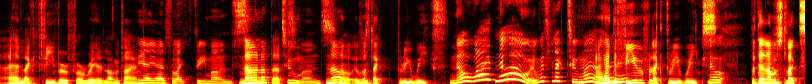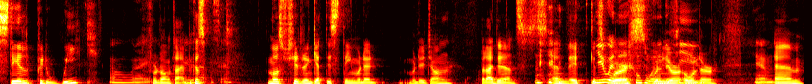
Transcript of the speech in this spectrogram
I had like a fever for a really long time. Yeah, yeah, for like three months. No, not that. two months. No, it was like three weeks. No, what? No, it was for like two months. I had the fever for like three weeks. No. But then I was like still pretty weak Oh right. for a long time Maybe because that was it. most children get this thing when they're when they're young, but I didn't, and it gets the- worse when you're few. older. yeah. Um,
